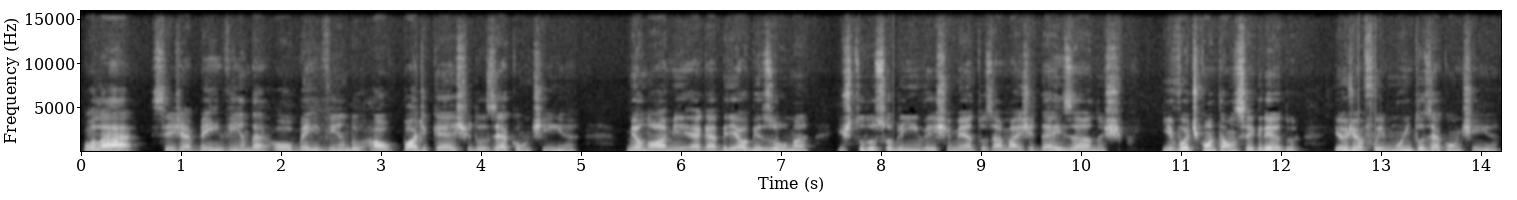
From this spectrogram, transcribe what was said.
Olá, seja bem-vinda ou bem-vindo ao podcast do Zé Continha. Meu nome é Gabriel Bizuma, estudo sobre investimentos há mais de 10 anos e vou te contar um segredo: eu já fui muito Zé Continha.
